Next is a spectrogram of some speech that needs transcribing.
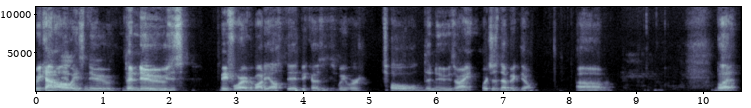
we kind of always knew the news before everybody else did because we were told the news, right? Which is no big deal. Um, but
